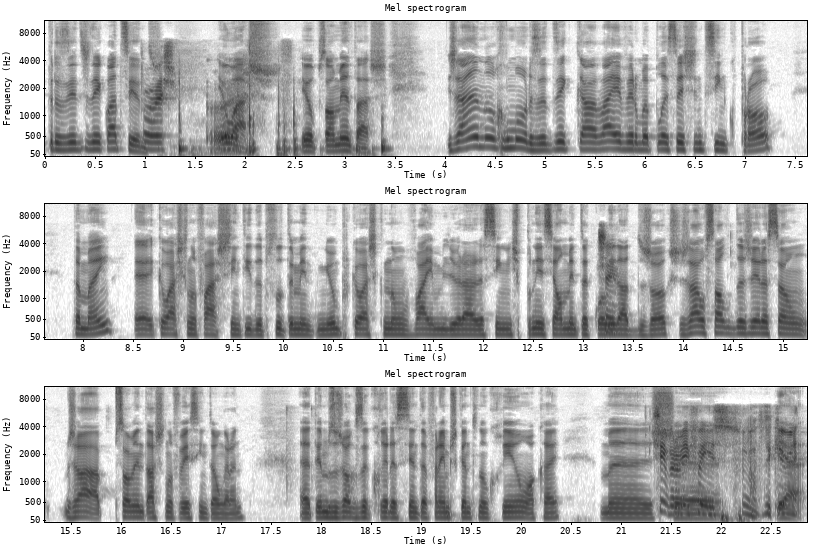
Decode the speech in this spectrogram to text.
300 eh, nem 400. Pois. Eu acho, eu pessoalmente acho. Já andam rumores a dizer que vai haver uma PlayStation 5 Pro também, uh, que eu acho que não faz sentido absolutamente nenhum, porque eu acho que não vai melhorar assim exponencialmente a qualidade Sim. dos jogos. Já o saldo da geração, já pessoalmente acho que não foi assim tão grande. Uh, temos os jogos a correr a 60 frames que antes não corriam, ok. Mas, Sim, para uh, mim foi isso. Yeah,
